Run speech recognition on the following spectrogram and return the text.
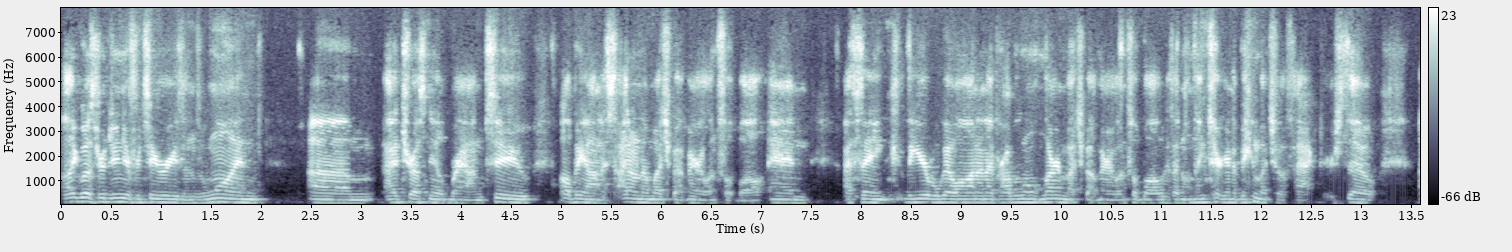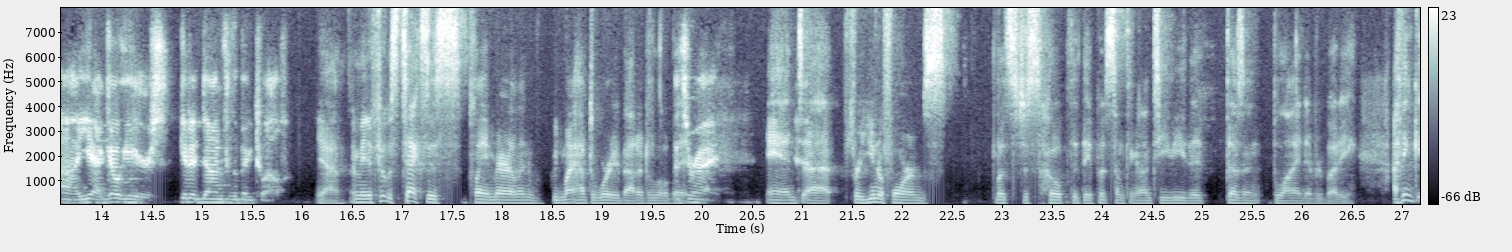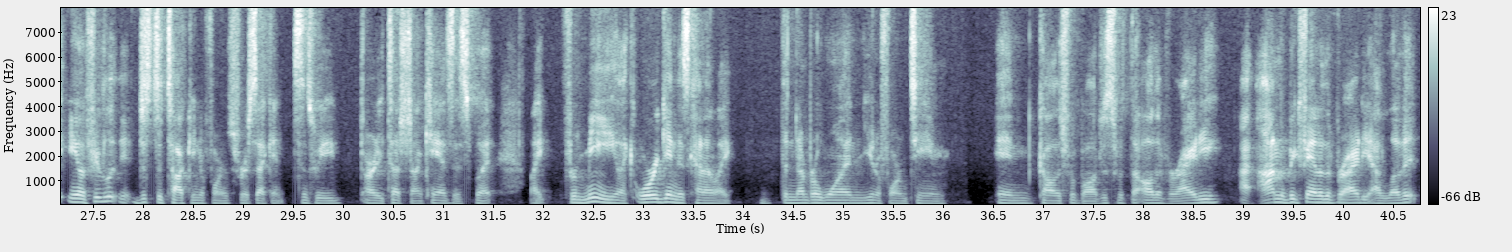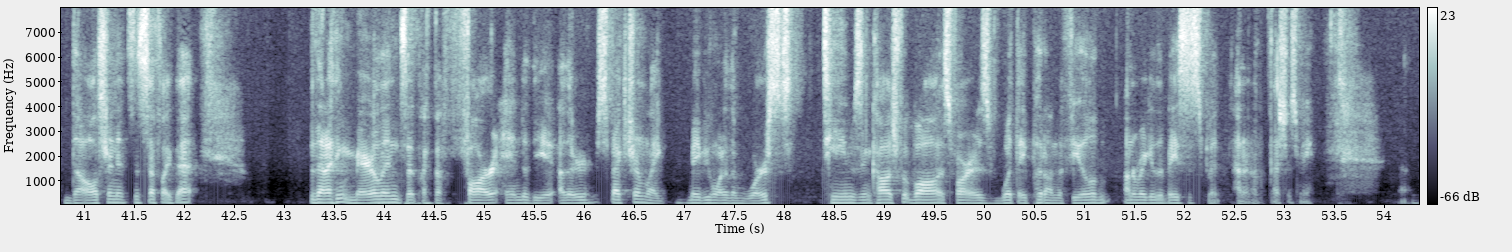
I like West Virginia for two reasons. One, um, I trust Neal Brown. Two, I'll be honest, I don't know much about Maryland football, and I think the year will go on, and I probably won't learn much about Maryland football because I don't think they're going to be much of a factor. So, uh, yeah, go Eers, get it done for the Big Twelve. Yeah, I mean, if it was Texas playing Maryland, we might have to worry about it a little bit. That's right. And yeah. uh, for uniforms, let's just hope that they put something on TV that doesn't blind everybody. I think you know if you're just to talk uniforms for a second, since we already touched on Kansas, but like for me, like Oregon is kind of like the number one uniform team in college football, just with the, all the variety. I, I'm a big fan of the variety. I love it, the alternates and stuff like that. But then I think Maryland's at like the far end of the other spectrum, like maybe one of the worst teams in college football as far as what they put on the field on a regular basis. But I don't know. That's just me.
